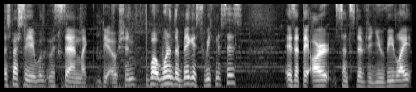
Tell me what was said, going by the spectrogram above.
especially withstand like the ocean. But one of their biggest weaknesses is that they are sensitive to UV light.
